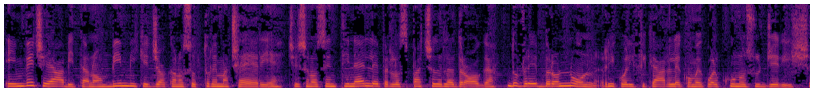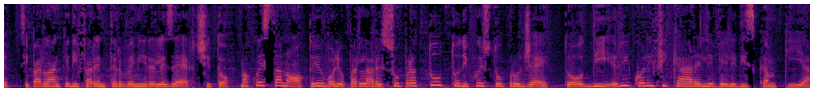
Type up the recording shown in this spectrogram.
e invece abitano bimbi che giocano sotto le macerie, ci sono sentinelle per lo spaccio della droga. Dovrebbero non riqualificarle come qualcuno suggerisce. Si parla anche di fare intervenire l'esercito, ma questa notte io voglio parlare soprattutto di questo progetto di riqualificare le vele di Scampia.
